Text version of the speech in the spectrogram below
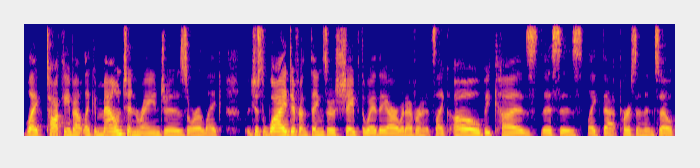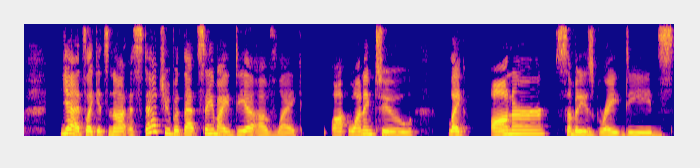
like talking about like mountain ranges or like just why different things are shaped the way they are or whatever and it's like oh because this is like that person and so yeah it's like it's not a statue but that same idea of like wa- wanting to like honor somebody's great deeds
